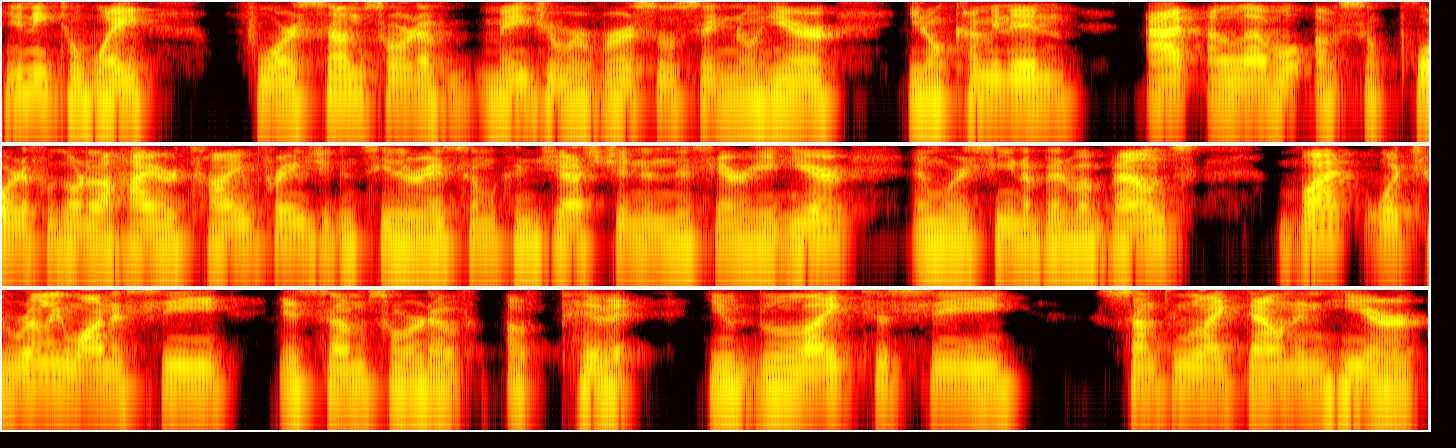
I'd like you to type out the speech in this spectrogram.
You need to wait for some sort of major reversal signal here, you know, coming in at a level of support. If we go to the higher time frames, you can see there is some congestion in this area here, and we're seeing a bit of a bounce. But what you really want to see is some sort of, of pivot. You'd like to see something like down in here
